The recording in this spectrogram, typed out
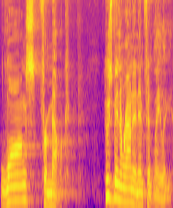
longs for milk. Who's been around an infant lately?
